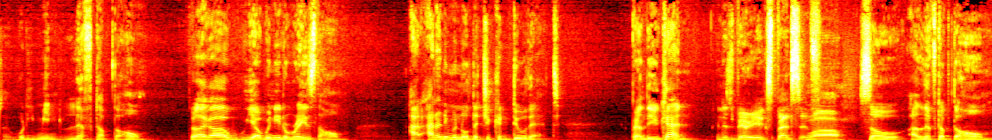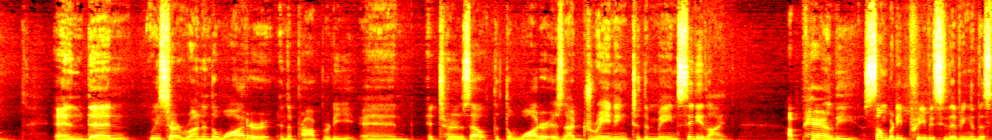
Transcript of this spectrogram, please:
Said, what do you mean lift up the home? They're like, oh, yeah, we need to raise the home. I, I don't even know that you could do that. Apparently you can, and it's very expensive. Wow. So I lift up the home. And then we start running the water in the property, and it turns out that the water is not draining to the main city line. Apparently, somebody previously living in this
